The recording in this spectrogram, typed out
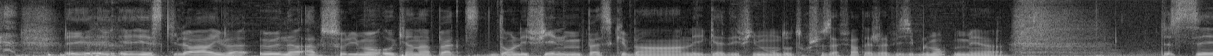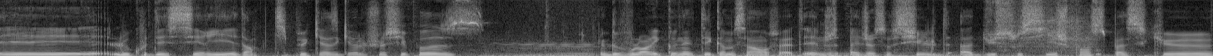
Et, et- et ce qui leur arrive à eux n'a absolument aucun impact dans les films parce que ben les gars des films ont d'autres choses à faire déjà visiblement. Mais euh, c'est le coup des séries est un petit peu casse-gueule, je suppose. De vouloir les connecter comme ça en fait. Et of Shield a du souci, je pense, parce que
